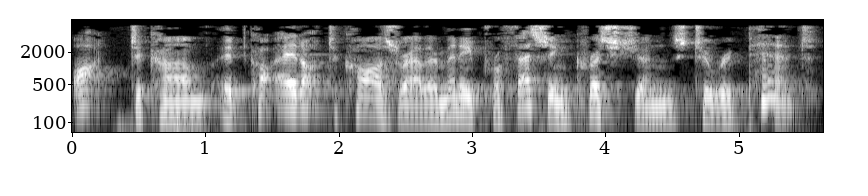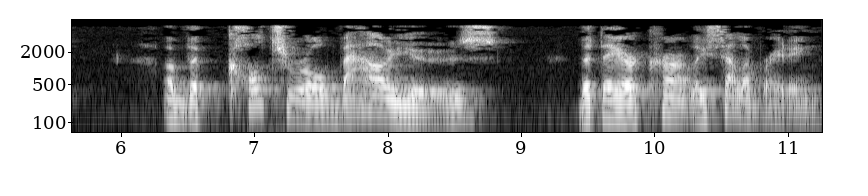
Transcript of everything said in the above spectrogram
ought to come, it, it ought to cause rather many professing Christians to repent of the cultural values that they are currently celebrating.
